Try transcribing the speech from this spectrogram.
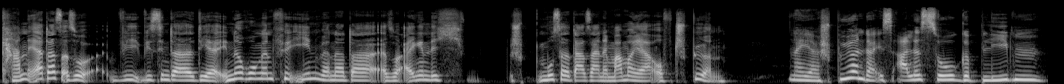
kann er das? Also wie, wie sind da die Erinnerungen für ihn, wenn er da, also eigentlich muss er da seine Mama ja oft spüren. Naja, spüren, da ist alles so geblieben,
